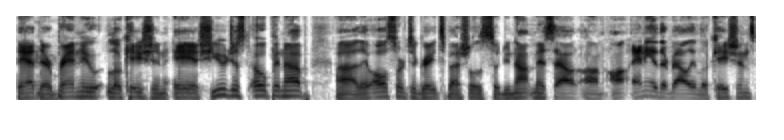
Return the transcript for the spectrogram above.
they had their brand new location ASU just open up. Uh, they have all sorts of great specials. So do not miss out on all, any of their Valley locations.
